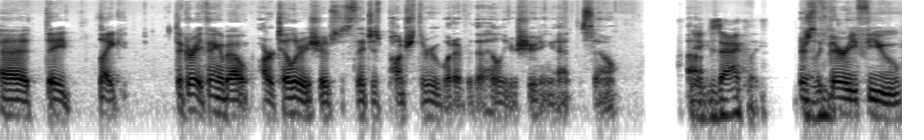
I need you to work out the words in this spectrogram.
uh, they like the great thing about artillery ships is they just punch through whatever the hell you're shooting at. So um, exactly. there's Like- very few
